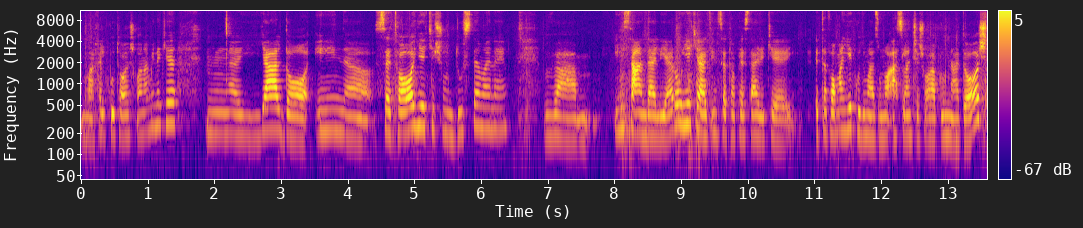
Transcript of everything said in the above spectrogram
من خیلی کوتاهش کنم اینه که یلدا این ستا یکیشون دوست منه و این صندلیه رو یکی از این ستا پسری که اتفاقا یک کدوم از اونها اصلا چشم و ابرو نداشت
